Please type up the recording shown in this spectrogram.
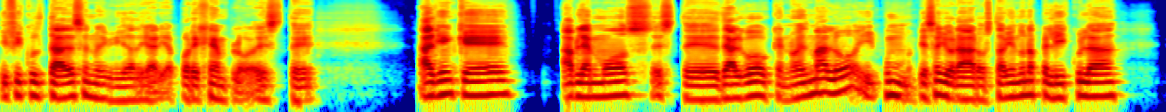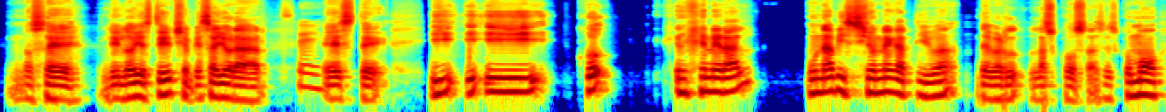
dificultades en mi vida diaria. Por ejemplo, este, alguien que hablemos este, de algo que no es malo y pum, empieza a llorar, o está viendo una película, no sé, Lilo y Stitch, y empieza a llorar. Sí. Este, y, y- y en general, una visión negativa de ver las cosas. Es como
